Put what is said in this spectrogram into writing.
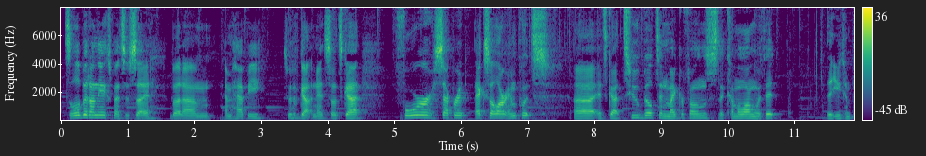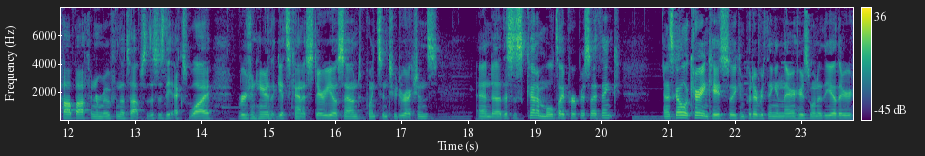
It's a little bit on the expensive side, but um, I'm happy to have gotten it. So it's got four separate XLR inputs. Uh, it's got two built-in microphones that come along with it that you can pop off and remove from the top. So this is the XY version here that gets kind of stereo sound, points in two directions. And uh, this is kind of multi-purpose, I think. And it's got a little carrying case, so you can put everything in there. Here's one of the other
